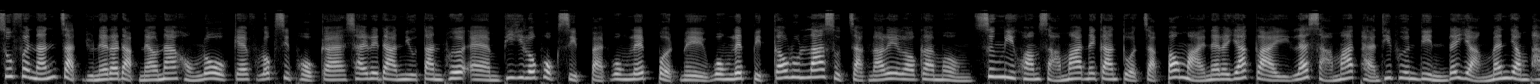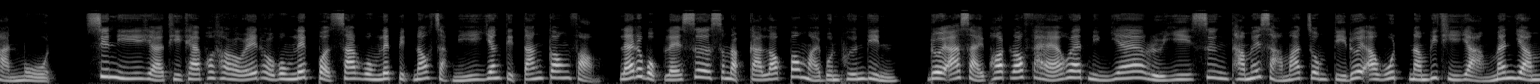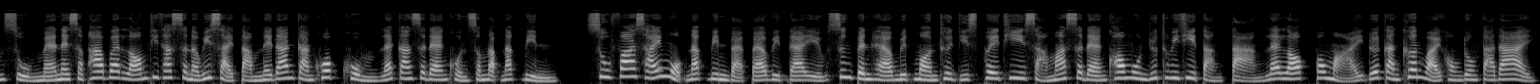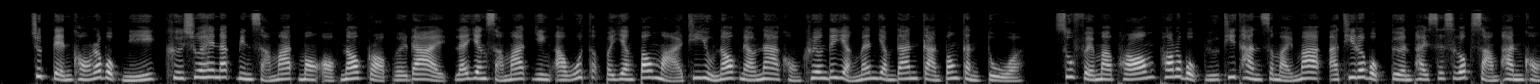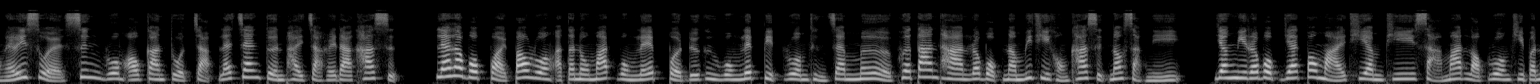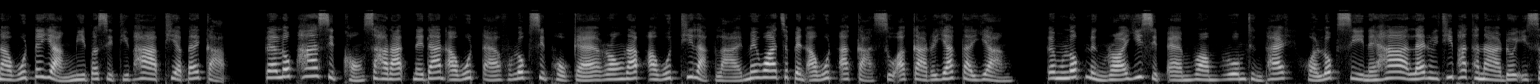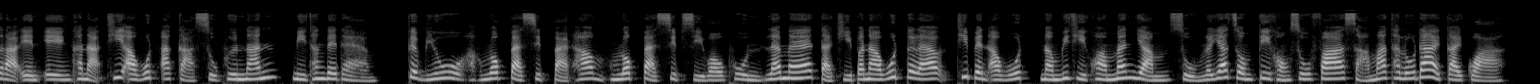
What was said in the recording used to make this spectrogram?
ซูเฟอร์นั้นจัดอยู่ในระดับแนวหน้าของโลกแกฟลบ16กาใช้เรดาร์นิวตันเพอร์แอมพี่ลบ68 วงเล็บเปิดเววงเล็บปิด9รุ่นล่าสุดจากนาเรลอกามงซึ่งมีความสามารถในการตรวจจับเป้าหมายในระยะไกล และสามารถแผนที่พื้นดินได้อย่างแม่นยำผ่านโหมด ซินี้อย่าทีแคปพอทอร์เรตวงเล็บเปิดซาดวงเล็บปิดนอกจากนี้ยังติดตั้งกล้องฝ่อง และระบบเลเซอร์สำหรับการล็อกเป้าหมายบนพื้นดิน โดยอาศัยพอดรอฟแหแรดหนิงแย่หรือยีซึ่งทำให้สามารถโจมตีด้วยอาวุธนำวิธีอย่างแม่นยำสูงแม้ในสภาพแวดล้อมที่ทัศนวิสัยต่ำในด้านการควบคุม และการแสดงขนสำหรับนักบิน ซูฟาใช้หมวกนักบินแบบแปลวิดไดเอลซึ่งเป็นแถวมิดมอนเทอร์ดิสเพย์ที่สามารถแสดงข้อมูลยุทธวิธีต่างๆ และล็อกเป้าหมายด้วยการเคลื่อนไหวของดวงตาได้ จุดเด่นของระบบนี้คือช่วยให้นักบินสามารถมองออกนอกกรอบเลยได้ และยังสามารถยิงอาวุธไปยังเป้าหมายที่อยู่นอกแนวหน้าของเครื่องได้อย่างแม่นยำด้านการป้องกันตัวซูเฟมาพร้อมเพราะระบบยูที่ทันสมัยมาก อาทิระบบเตือนภัยเซสลบ3,000 ของแฮร์รี่สวยซึ่งรวมเอาการตรวจจับและแจ้งเตือนภัยจากเรดาร์ค่าศึก และระบบปล่อยเป้าลวงอัตโนมัติวงเล็บเปิดหรือคือวงเล็บปิดรวมถึงแจมเมอร์ เพื่อต้านทานระบบนำวิธีของค่าศึกนอกจากนี้ ยังมีระบบแยกเป้าหมายเทียมที่สามารถหลอกลวงขีปนาวุธได้อย่างมีประสิทธิภาพเทียบได้กับแกลบ50 ของสหรัฐในด้านอาวุธแต่ลบ16 แกรองรับอาวุธที่หลากหลาย ไม่ว่าจะเป็นอาวุธอากาศสู่อากาศระยะไกลอย่าง เอ็มลบ120 แอมรอมรวมถึงแพ็คหัวลบ 4 ใน 5 และรุยที่พัฒนาโดยอิสราเอลเอง ขณะที่อาวุธอากาศสู่พื้นนั้น มีทั้งเดแดมเก็บยูหักลบ88ห้ามลบ84วอลพุน และแม้แต่ขีปนาวุธด้วยแล้วที่เป็นอาวุธนำวิธีความแม่นยำสูงระยะโจมตีของซูฟาสามารถทะลุได้ไกลกว่า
